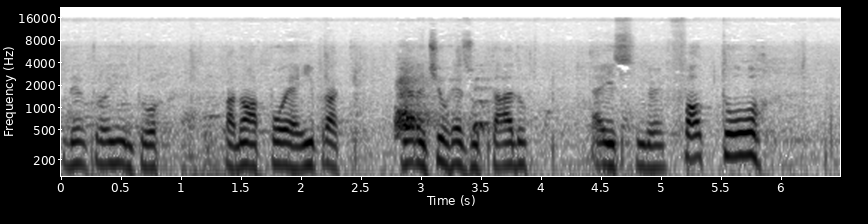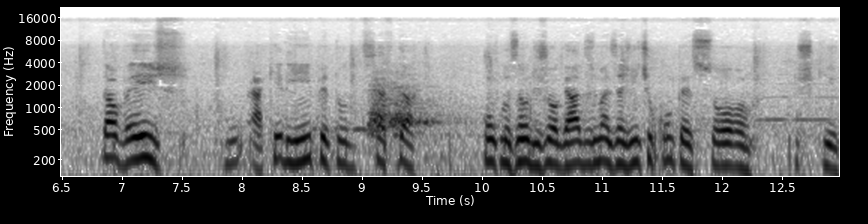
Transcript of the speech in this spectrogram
dentro aí entrou para dar um apoio aí para garantir o resultado. É isso, né? faltou talvez aquele ímpeto certa conclusão de jogadas, mas a gente compensou, acho que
